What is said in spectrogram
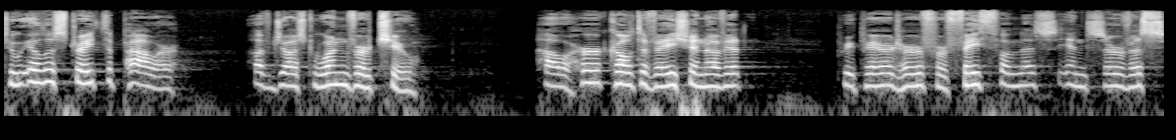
to illustrate the power of just one virtue how her cultivation of it prepared her for faithfulness in service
